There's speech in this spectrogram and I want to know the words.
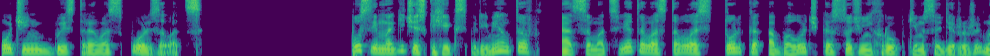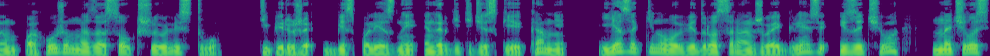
очень быстро воспользоваться. После магических экспериментов от самоцветов оставалась только оболочка с очень хрупким содержимым, похожим на засохшую листву. Теперь уже бесполезные энергетические камни я закинул в ведро с оранжевой грязью, из-за чего началось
